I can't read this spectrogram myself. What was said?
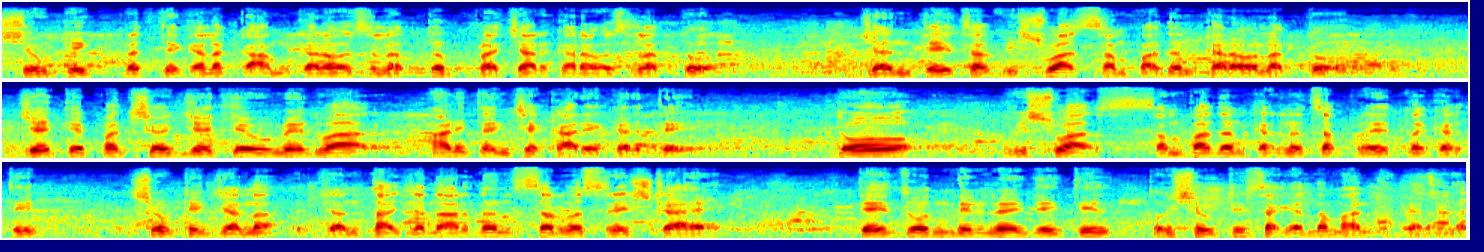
शेवटी प्रत्येकाला काम करावंच लागतं प्रचार करावाच लागतो जनतेचा विश्वास संपादन करावा लागतो. जे ते पक्ष जे ते उमेदवार आणि त्यांचे कार्यकर्ते तो विश्वास संपादन करण्याचा प्रयत्न करतील. शेवटी जन जनता जनार्दन सर्वश्रेष्ठ आहे. ते जो निर्णय देतील तो शेवटी सगळ्यांना मान्य करायला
